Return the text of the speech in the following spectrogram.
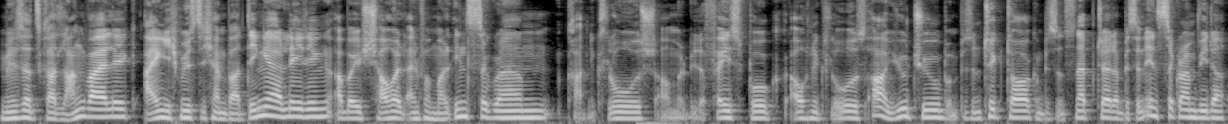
mir ist jetzt gerade langweilig, eigentlich müsste ich ein paar Dinge erledigen, aber ich schaue halt einfach mal Instagram, gerade nichts los, schau mal wieder Facebook, auch nichts los, ah, YouTube, ein bisschen TikTok, ein bisschen Snapchat, ein bisschen Instagram wieder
